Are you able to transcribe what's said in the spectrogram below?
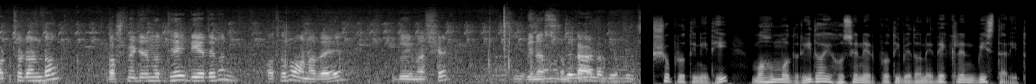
অর্থদণ্ড দশ মিনিটের মধ্যেই দিয়ে দেবেন অথবা অনাদায়ে দুই মাসের বিনাশ্রম কার্ড। বিশ্ব প্রতিনিধি মোহাম্মদ হৃদয় হোসেনের প্রতিবেদনে দেখলেন বিস্তারিত।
